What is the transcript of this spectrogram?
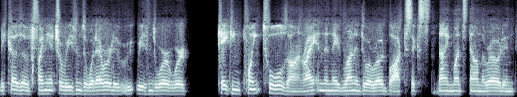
because of financial reasons or whatever the reasons were, were taking point tools on, right? And then they'd run into a roadblock six, nine months down the road. And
